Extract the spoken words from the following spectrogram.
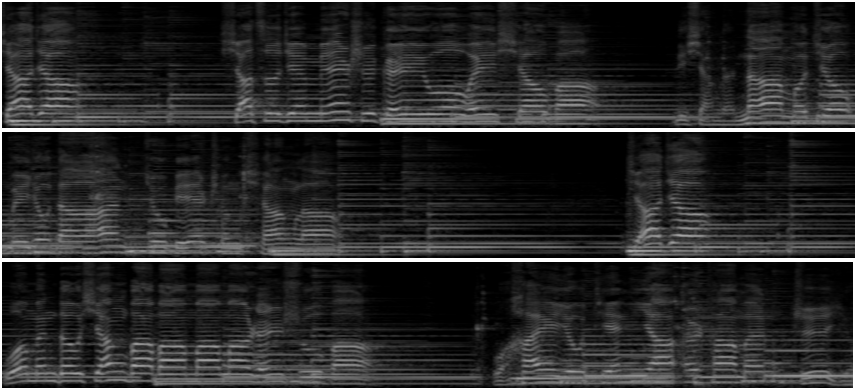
佳佳，下次见面时给我微笑吧。你想了那么久没有答案，就别逞强了。佳佳，我们都向爸爸妈妈认输吧。我还有天涯，而他们只有。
